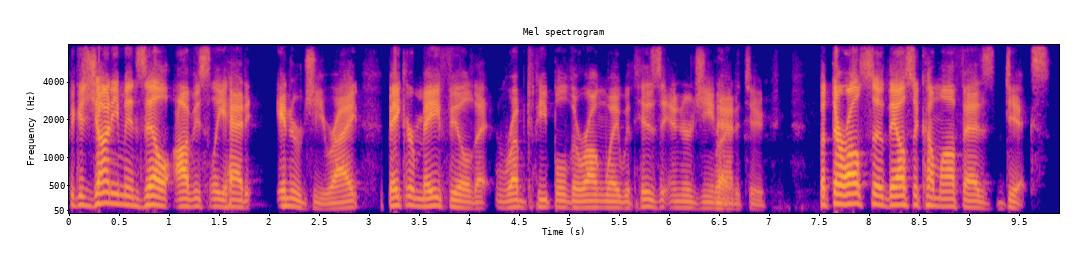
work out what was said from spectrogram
because Johnny Manziel obviously had energy, right? Baker Mayfield rubbed people the wrong way with his energy and right. attitude, but they're also they also come off as dicks.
